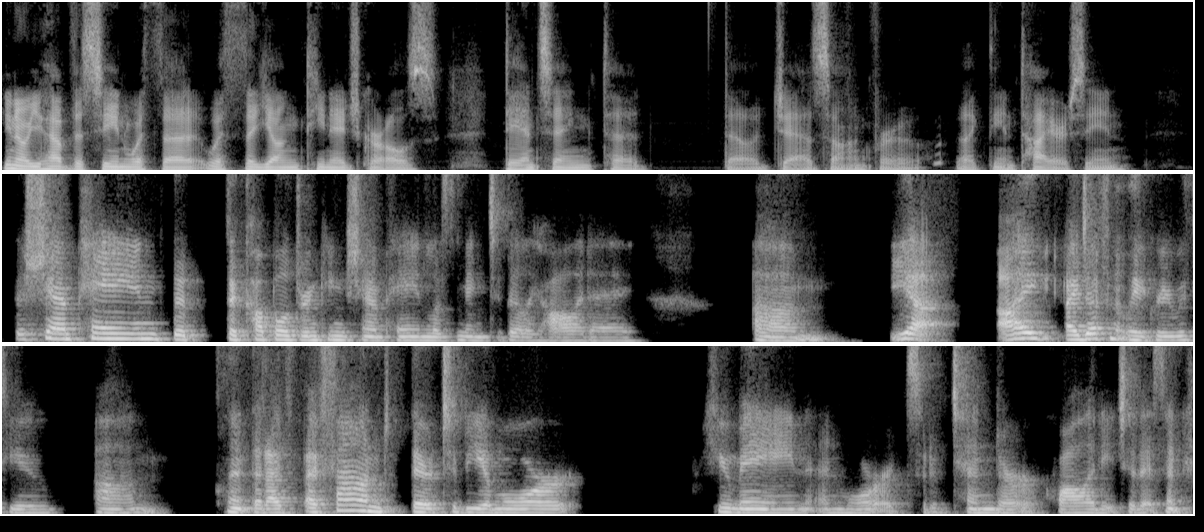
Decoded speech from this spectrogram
you know, you have the scene with the with the young teenage girls dancing to the jazz song for like the entire scene. The champagne, the the couple drinking champagne, listening to Billie Holiday. Um, yeah, I I definitely agree with you, um, Clint. That I've I found there to be a more humane and more sort of tender quality to this. And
